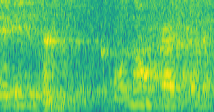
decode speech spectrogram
saya dengan kemunong kaya boleh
